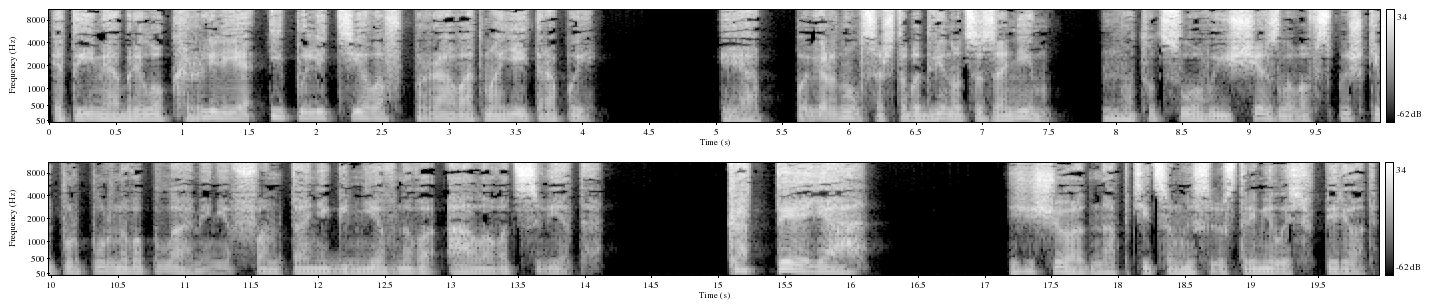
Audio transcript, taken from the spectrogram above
это имя обрело крылья и полетело вправо от моей тропы. Я повернулся, чтобы двинуться за ним, но тут слово исчезло во вспышке пурпурного пламени в фонтане гневного алого цвета. Катея! Еще одна птица-мысль устремилась вперед.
